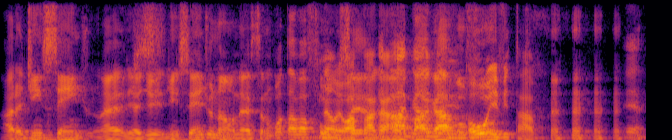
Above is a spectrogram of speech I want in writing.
Área de incêndio, né? De, de incêndio não, né? Você não botava fogo. Não, eu você apagava. apagava o Ou fogo. evitava. É.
